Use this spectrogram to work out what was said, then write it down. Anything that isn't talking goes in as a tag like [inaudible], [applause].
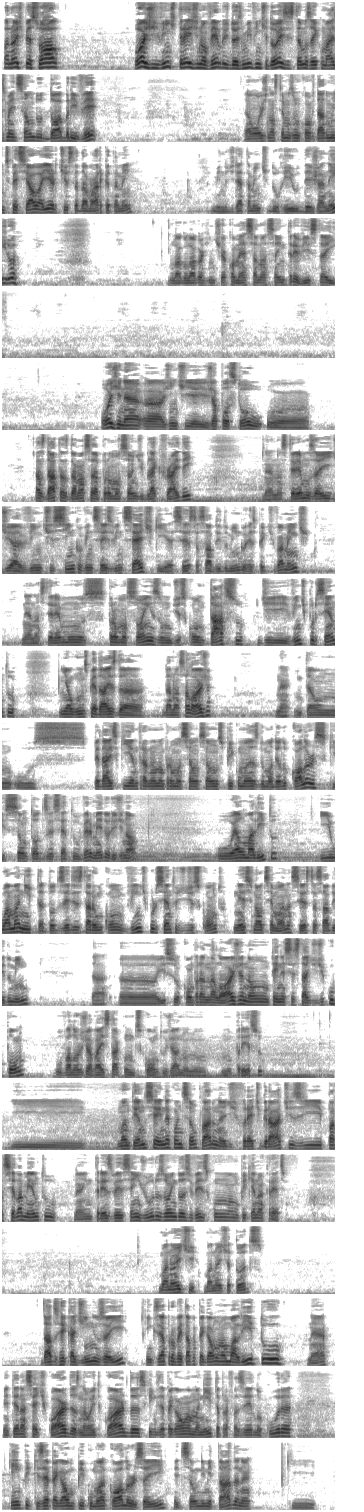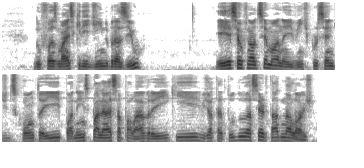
Boa noite, pessoal. Hoje, 23 de novembro de 2022, estamos aí com mais uma edição do Dobre V. Então, hoje nós temos um convidado muito especial aí, artista da marca também, vindo diretamente do Rio de Janeiro. Logo, logo a gente já começa a nossa entrevista aí. Hoje, né, a gente já postou o, as datas da nossa promoção de Black Friday. Né? Nós teremos aí dia 25, 26 e 27, que é sexta, sábado e domingo, respectivamente. Né? Nós teremos promoções, um descontaço de 20% em alguns pedais da, da nossa loja. Né? Então, os pedais que entrarão na promoção são os Picumas do modelo Colors, que são todos exceto o vermelho original. O El Malito, e o Amanita. Todos eles estarão com 20% de desconto nesse final de semana, sexta, sábado e domingo. Tá? Uh, isso compra na loja, não tem necessidade de cupom, o valor já vai estar com desconto já no, no, no preço. E mantendo-se ainda a condição, claro, né, de frete grátis e parcelamento né, em 3 vezes sem juros ou em 12 vezes com um pequeno acréscimo. Boa noite, boa noite a todos dados recadinhos aí. Quem quiser aproveitar para pegar um amalito, né? Meter nas sete cordas, nas oito cordas. Quem quiser pegar uma manita para fazer loucura. Quem quiser pegar um Picumã Colors aí, edição limitada, né? Que do fãs mais queridinho do Brasil. Esse é o final de semana aí, 20% de desconto aí. Podem espalhar essa palavra aí que já está tudo acertado na loja.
